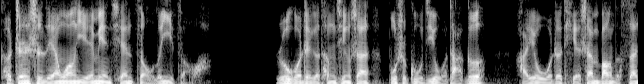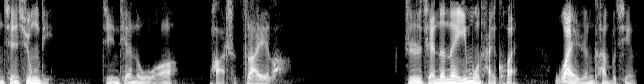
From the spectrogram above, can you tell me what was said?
可真是连王爷面前走了一遭啊！如果这个藤青山不是顾及我大哥，还有我这铁山帮的三千兄弟，今天的我怕是栽了。之前的那一幕太快，外人看不清，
